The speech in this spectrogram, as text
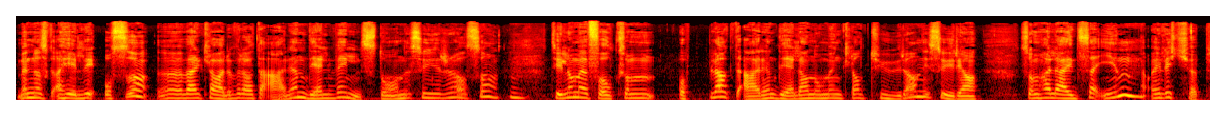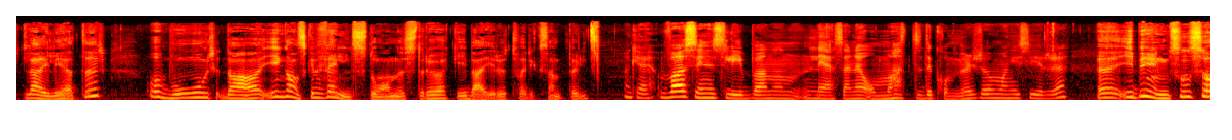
Men vi skal heller også uh, være klar over at det er en del velstående syrere også. Mm. Til og med folk som opplagt er en del av nomenklaturen i Syria, som har leid seg inn eller kjøpt leiligheter og bor da i ganske velstående strøk i Beirut f.eks. Okay. Hva syns Libanon-leserne om at det kommer så mange syrere? Eh, I begynnelsen så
